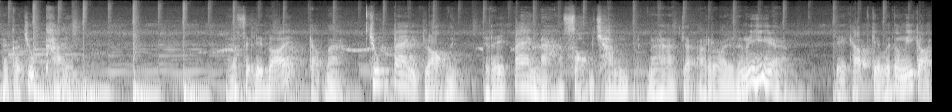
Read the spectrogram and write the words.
แล้วก็ชุบไข่ แล้วเสร็จเรียบร้อยกลับมา ชุบแป้งอีกรอบหนึ่งจะได้แป้งหนา 2 ชั้นนะฮะจะอร่อยนะเนี่ยโอเคครับเก็บไว้ตรงนี้ก่อน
